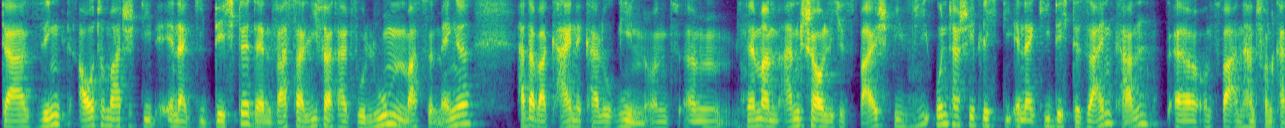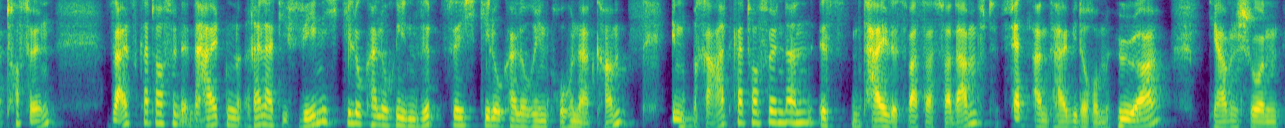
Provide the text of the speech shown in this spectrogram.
Da sinkt automatisch die Energiedichte, denn Wasser liefert halt Volumen, Masse, Menge, hat aber keine Kalorien. Und ähm, ich nenne mal ein anschauliches Beispiel, wie unterschiedlich die Energiedichte sein kann, äh, und zwar anhand von Kartoffeln. Salzkartoffeln enthalten relativ wenig Kilokalorien, 70 Kilokalorien pro 100 Gramm. In Bratkartoffeln dann ist ein Teil des Wassers verdampft, Fettanteil wiederum höher. Die haben schon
